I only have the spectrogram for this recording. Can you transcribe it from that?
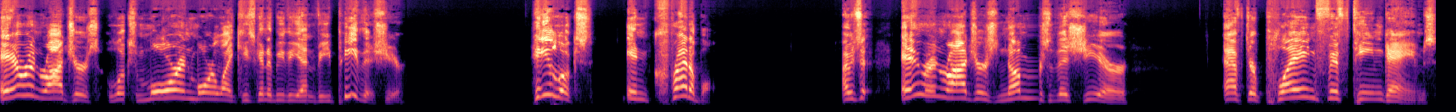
Aaron Rodgers looks more and more like he's going to be the MVP this year. He looks incredible. I mean, Aaron Rodgers' numbers this year, after playing 15 games,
